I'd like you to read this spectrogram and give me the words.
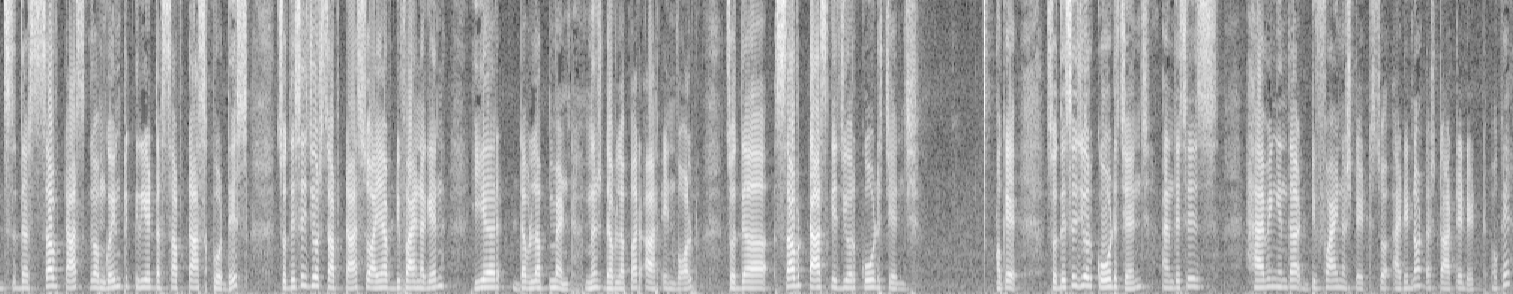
the subtask so i'm going to create the subtask for this. So this is your subtask. So i have defined again here development means developer are involved so the subtask is your code change. Okay. So this is your code change and this is having in the define state. So i did not started it. Okay.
